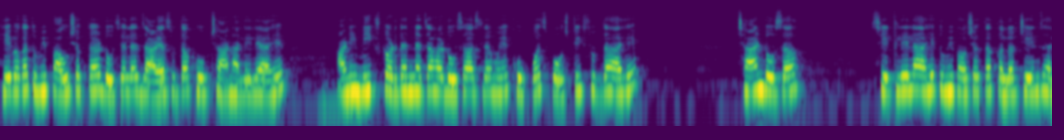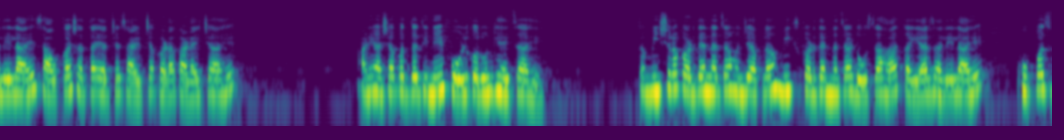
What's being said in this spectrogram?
हे बघा तुम्ही पाहू शकता डोस्याला जाळ्यासुद्धा खूप छान आलेल्या आहेत. आणि मिक्स कडधान्याचा हा डोसा असल्यामुळे खूपच पौष्टिकसुद्धा आहे. छान डोसा शेकलेला आहे. तुम्ही पाहू शकता कलर चेंज झालेला आहे. सावकाश आता याच्या साईडच्या कडा काढायच्या आहेत. आणि अशा पद्धतीने फोल्ड करून घ्यायचं आहे. तर मिश्र कडधान्याचा म्हणजे आपला मिक्स कडधान्याचा डोसा हा तयार झालेला आहे. खूपच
